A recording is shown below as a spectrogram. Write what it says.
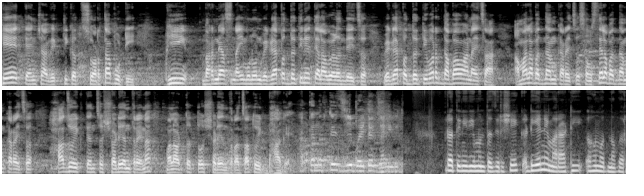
हे त्यांच्या व्यक्तिगत स्वार्थापोटी फी भरण्यास नाही म्हणून वेगळ्या पद्धतीने त्याला वळण द्यायचं वेगळ्या पद्धतीवर दबाव आणायचा आम्हाला बदनाम करायचं संस्थेला बदनाम करायचं हा जो एक त्यांचं षडयंत्र आहे ना मला वाटतं तो षडयंत्राचा तो एक भाग आहे. आता नुकतीच जी बैठक झाली प्रतिनिधी Muntazir Shaikh D N A Marathi Ahmednagar.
